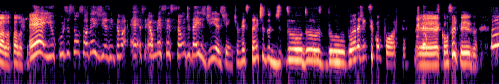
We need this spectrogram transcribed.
Fala, fala. É, e o curso são só 10 dias, então é, é uma exceção de 10 dias, gente. O restante do, do, do, do, do ano a gente se comporta. É, com certeza.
